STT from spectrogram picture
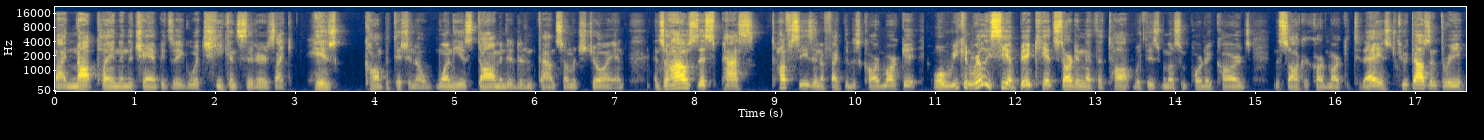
by not playing in the Champions League, which he considers like his competition, a one he has dominated and found so much joy in. And so, how's this past tough season affected his card market? Well, we can really see a big hit starting at the top with his most important cards in the soccer card market today is 2003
